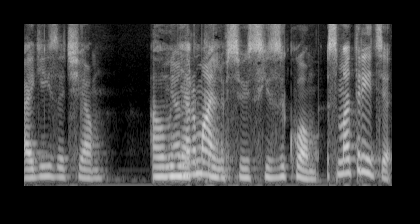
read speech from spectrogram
А ей зачем? А у, у меня нормально какая? все с языком. Смотрите,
